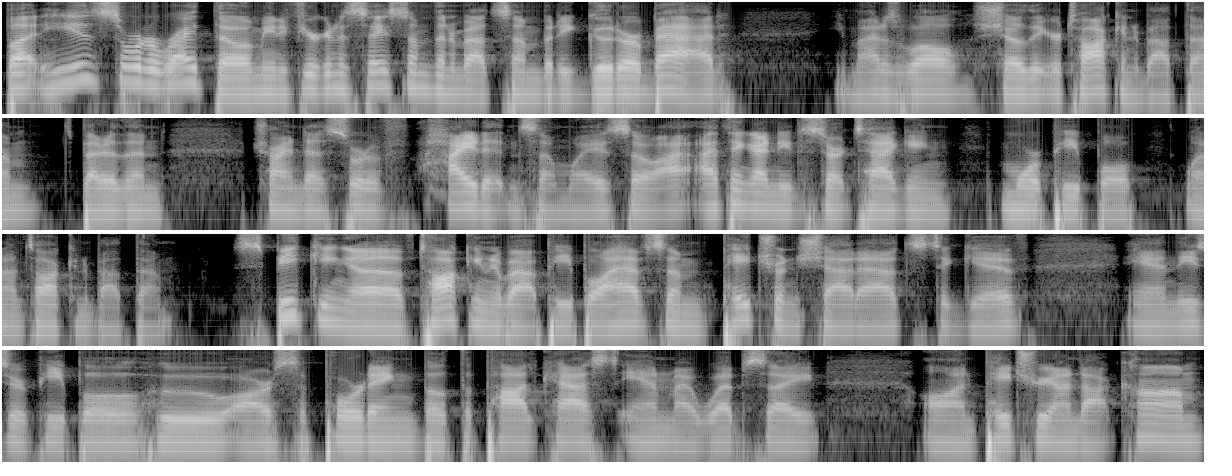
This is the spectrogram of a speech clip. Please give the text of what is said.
But he is sort of right, though. I mean, if you're going to say something about somebody, good or bad, you might as well show that you're talking about them. It's better than trying to sort of hide it in some ways. So I, I think I need to start tagging more people when I'm talking about them. Speaking of talking about people, I have some patron shout outs to give. And these are people who are supporting both the podcast and my website on patreon.com.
